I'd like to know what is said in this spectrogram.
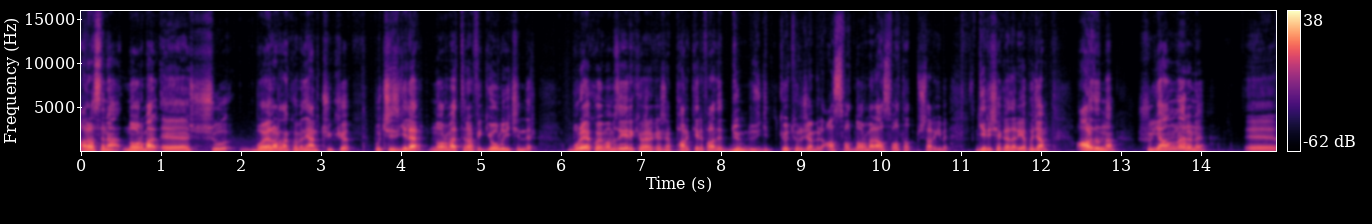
Arasına normal e, şu boyalardan koymadım. Yani çünkü bu çizgiler normal trafik yolu içindir. Buraya koymamıza gerek yok arkadaşlar. Park yeri falan değil. Dümdüz git götüreceğim böyle asfalt normal asfalt atmışlar gibi. Girişe kadar yapacağım. Ardından şu yanlarını e,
